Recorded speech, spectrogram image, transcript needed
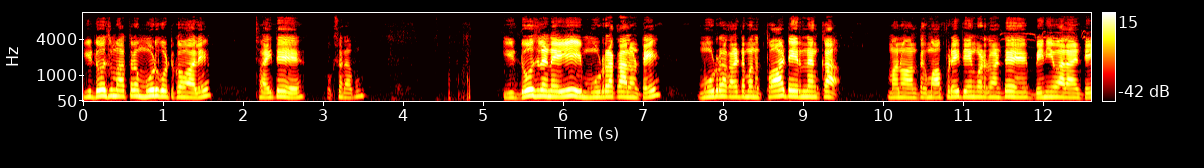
ఈ డోసులు మాత్రం మూడు కొట్టుకోవాలి. అయితే ఒకసారి ఆపు. ఈ డోసులు అనేవి మూడు రకాలు ఉంటాయి. మూడు రకాలు అంటే మనం తోట ఏరినాక మనం అంతకు అప్పుడైతే ఏం కొడతాం అంటే బెనివా లాంటి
